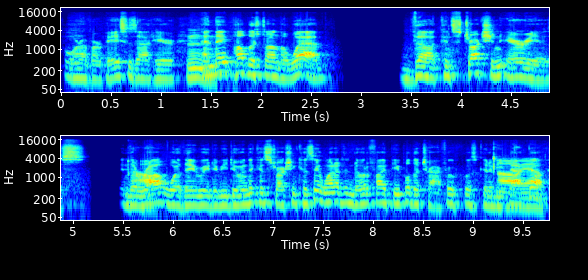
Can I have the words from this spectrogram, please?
for one of our bases out here, Hmm. and they published on the web the construction areas in the Ah. route where they were going to be doing the construction because they wanted to notify people the traffic was going to be Oh, backed yeah. up.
